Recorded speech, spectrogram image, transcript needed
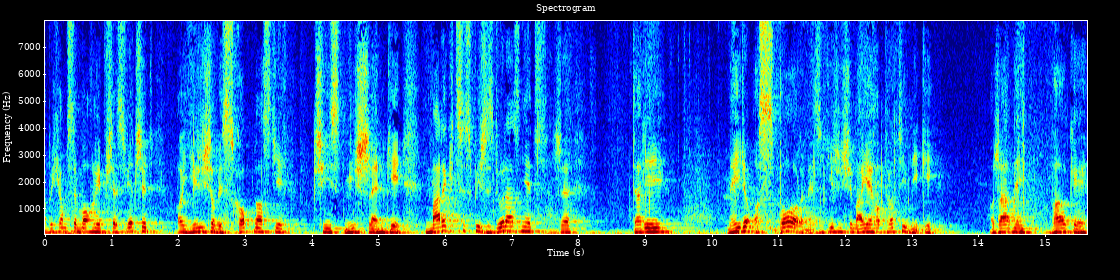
abychom se mohli přesvědčit o Ježíšově schopnosti číst myšlenky. Marek chce spíš zdůraznit, že tady nejde o spor mezi Ježíšem a jeho protivníky, o žádné velké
